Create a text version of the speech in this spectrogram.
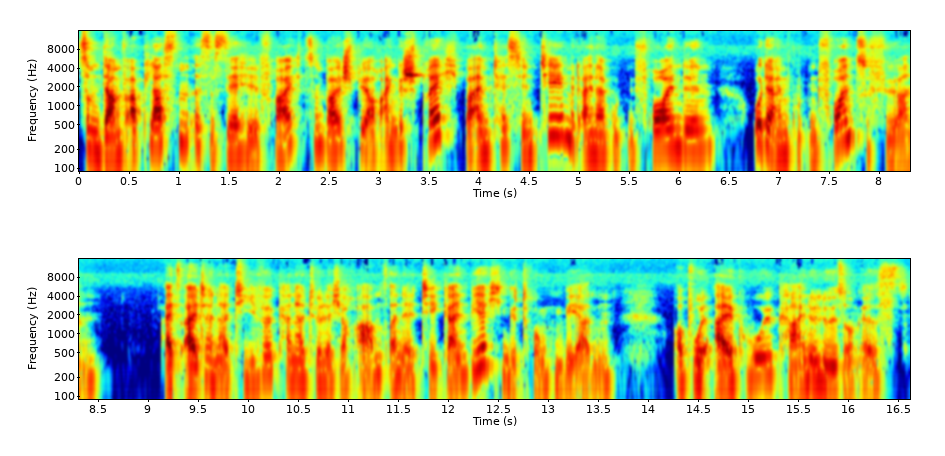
Zum Dampfablassen ist es sehr hilfreich, zum Beispiel auch ein Gespräch bei einem Tässchen Tee mit einer guten Freundin oder einem guten Freund zu führen. Als Alternative kann natürlich auch abends an der Theke ein Bierchen getrunken werden, obwohl Alkohol keine Lösung ist.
